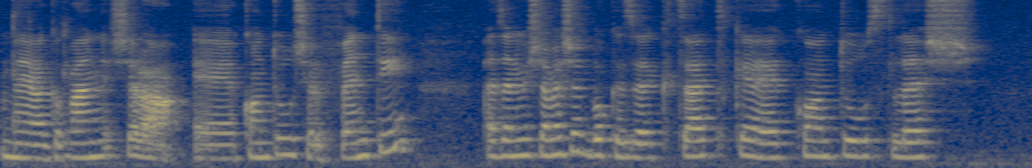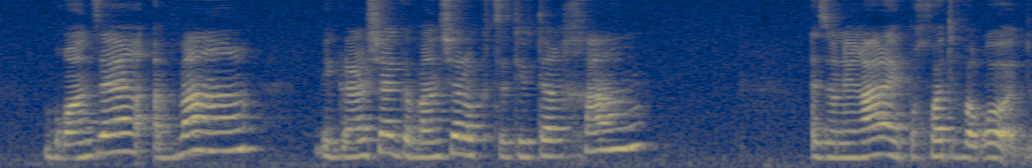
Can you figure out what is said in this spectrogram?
מהגוון של הקונטור של פנטי, אז אני משתמשת בו כזה קצת כקונטור slash ברונזר, אבל בגלל שהגוון שלו קצת יותר חם, אז הוא נראה לי פחות ורוד.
